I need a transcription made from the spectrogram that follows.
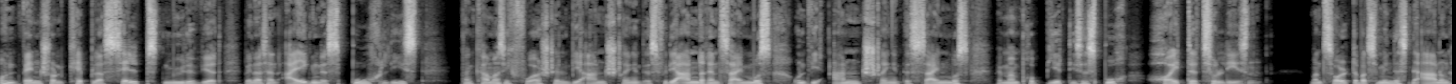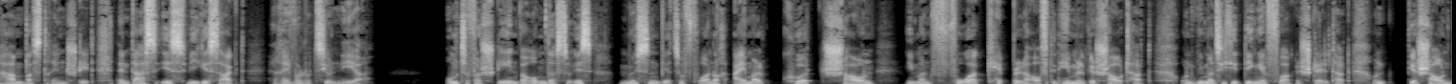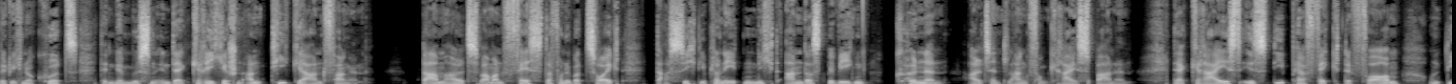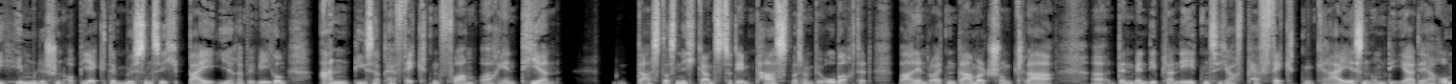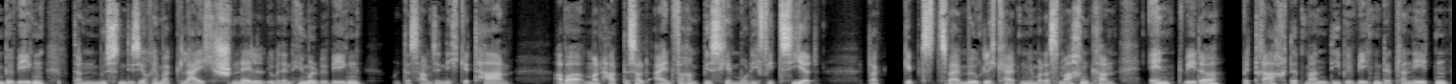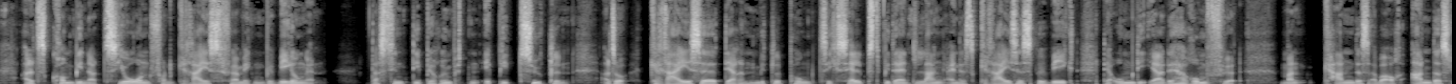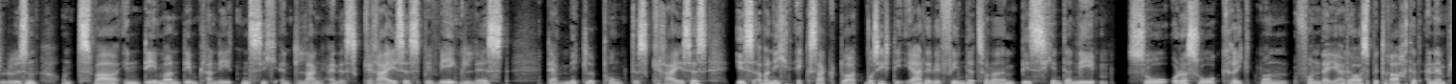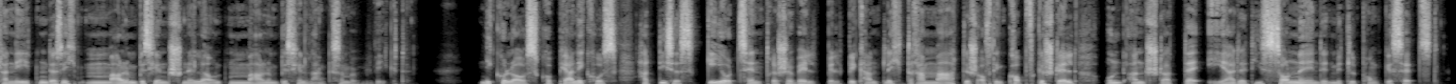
Und wenn schon Kepler selbst müde wird, wenn er sein eigenes Buch liest, dann kann man sich vorstellen, wie anstrengend es für die anderen sein muss und wie anstrengend es sein muss, wenn man probiert, dieses Buch heute zu lesen. Man sollte aber zumindest eine Ahnung haben, was drin steht, denn das ist, wie gesagt, revolutionär. Um zu verstehen, warum das so ist, müssen wir zuvor noch einmal kurz schauen, wie man vor Kepler auf den Himmel geschaut hat und wie man sich die Dinge vorgestellt hat. Und wir schauen wirklich nur kurz, denn wir müssen in der griechischen Antike anfangen. Damals war man fest davon überzeugt, dass sich die Planeten nicht anders bewegen können als entlang von Kreisbahnen. Der Kreis ist die perfekte Form und die himmlischen Objekte müssen sich bei ihrer Bewegung an dieser perfekten Form orientieren. Dass das nicht ganz zu dem passt, was man beobachtet, war den Leuten damals schon klar. Äh, denn wenn die Planeten sich auf perfekten Kreisen um die Erde herum bewegen, dann müssen die sich auch immer gleich schnell über den Himmel bewegen, und das haben sie nicht getan. Aber man hat es halt einfach ein bisschen modifiziert. Da gibt's zwei Möglichkeiten, wie man das machen kann. Entweder betrachtet man die Bewegung der Planeten als Kombination von kreisförmigen Bewegungen. Das sind die berühmten Epizyklen, also Kreise, deren Mittelpunkt sich selbst wieder entlang eines Kreises bewegt, der um die Erde herumführt. Man kann das aber auch anders lösen, und zwar indem man den Planeten sich entlang eines Kreises bewegen lässt. Der Mittelpunkt des Kreises ist aber nicht exakt dort, wo sich die Erde befindet, sondern ein bisschen daneben. So oder so kriegt man von der Erde aus betrachtet einen Planeten, der sich mal ein bisschen schneller und mal ein bisschen langsamer bewegt. Nikolaus Kopernikus hat dieses geozentrische Weltbild bekanntlich dramatisch auf den Kopf gestellt und anstatt der Erde die Sonne in den Mittelpunkt gesetzt.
